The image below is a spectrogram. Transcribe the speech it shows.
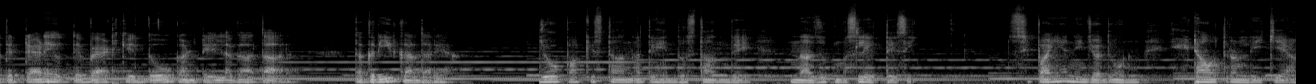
ਅਤੇ ਟਹਿਣੇ ਉੱਤੇ ਬੈਠ ਕੇ 2 ਘੰਟੇ ਲਗਾਤਾਰ ਤਕਰੀਰ ਕਰਦਾ ਰਿਹਾ। ਜੋ ਪਾਕਿਸਤਾਨ ਅਤੇ ਹਿੰਦੁਸਤਾਨ ਦੇ ਨਾਜ਼ੁਕ ਮਸਲੇ ਉੱਤੇ ਸੀ, ਸਿਪਾਹੀਆਂ ਨੇ ਜਦੋਂ ਉਹਨੂੰ ਹੇਠਾਂ ਉਤਰਨ ਲਈ ਕਿਹਾ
